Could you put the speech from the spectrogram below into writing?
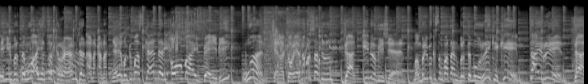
Ingin bertemu ayah terkeren dan anak-anaknya yang menggemaskan dari Oh My Baby? One, channel Korea nomor satu, dan Indovision memberimu kesempatan bertemu Ricky Kim, Tyrin, dan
